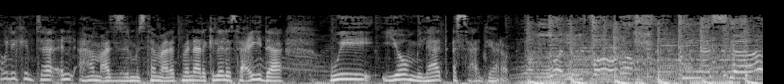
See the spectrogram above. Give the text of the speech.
ولك انت الأهم عزيزي المستمع نتمنى لك ليلة سعيدة ويوم ميلاد اسعد يا رب. والله الفرح نساني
